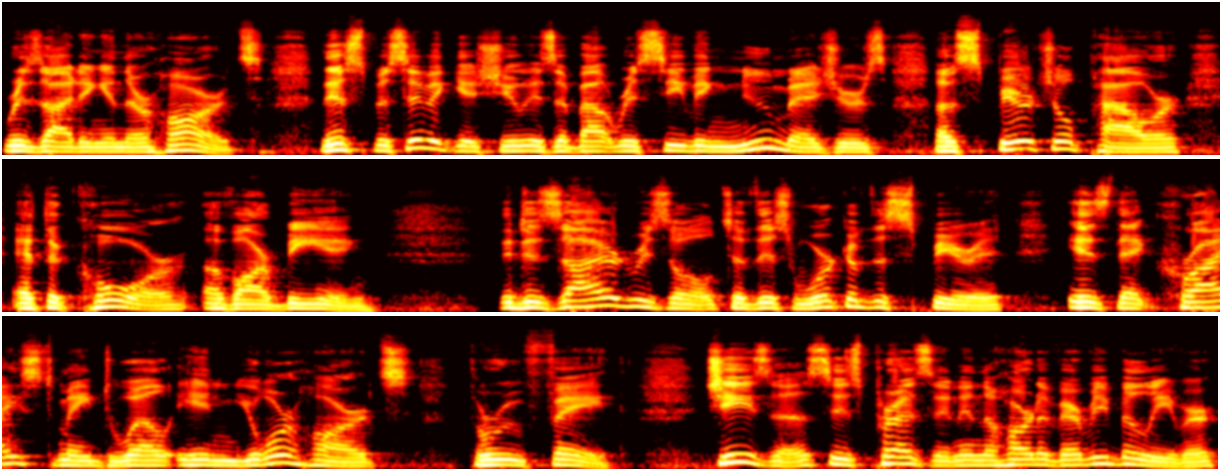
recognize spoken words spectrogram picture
residing in their hearts. This specific issue is about receiving new measures of spiritual power at the core of our being. The desired result of this work of the Spirit is that Christ may dwell in your hearts through faith. Jesus is present in the heart of every believer.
